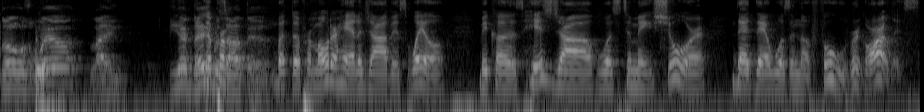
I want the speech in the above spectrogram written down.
goes well, like your name the is pro- out there. But the promoter had a job as well because his job was to make sure that there was enough food, regardless.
